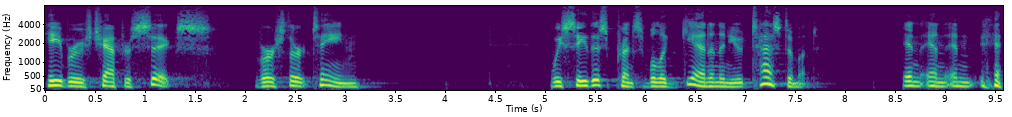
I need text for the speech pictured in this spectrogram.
Hebrews chapter 6, verse 13, we see this principle again in the New Testament. And, and, and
